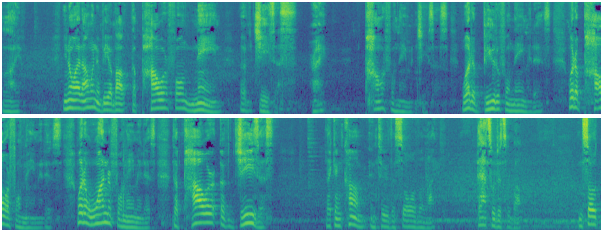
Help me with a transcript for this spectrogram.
life. You know what? I want to be about the powerful name of Jesus right? Powerful name of Jesus. What a beautiful name it is. What a powerful name it is. What a wonderful name it is. The power of Jesus that can come into the soul of a life. That's what it's about. And so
